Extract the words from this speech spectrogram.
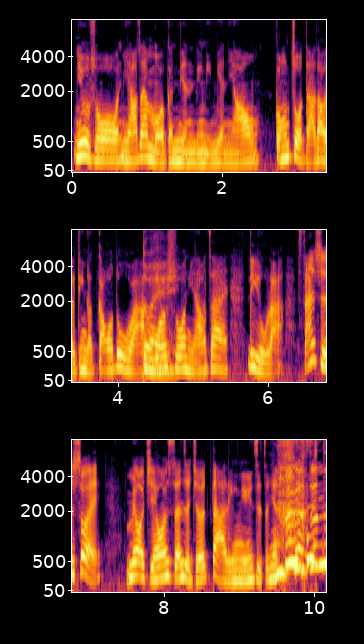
你有说你要在某一个年龄里面，你要工作达到一定的高度啊，或者说你要在例如啦，三十岁没有结婚生子就是大龄女子这件事。真的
